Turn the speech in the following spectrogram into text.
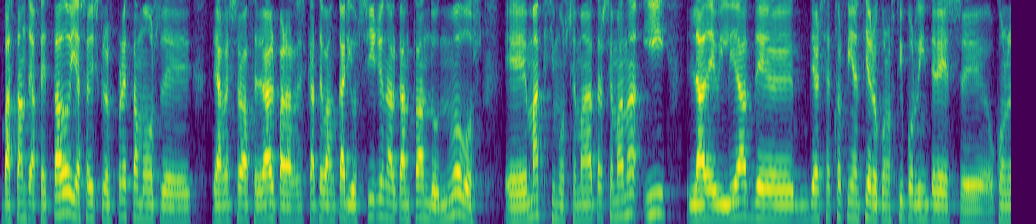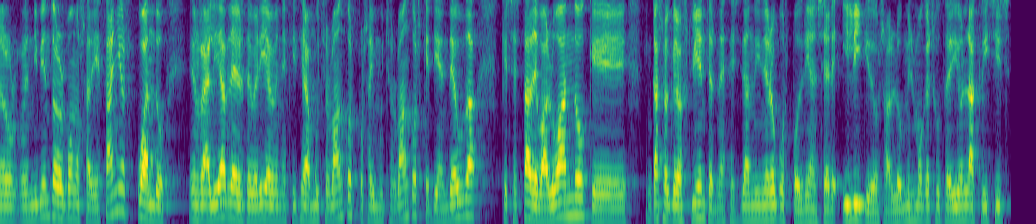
bastante afectado, ya sabéis que los préstamos de, la Reserva Federal para rescate bancario siguen alcanzando nuevos eh, máximos semana tras semana y la debilidad del sector financiero con los tipos de interés eh, o con el rendimiento de los bonos a 10 años, cuando en realidad les debería beneficiar a muchos bancos, pues hay muchos bancos que tienen deuda, que se está devaluando, que en caso de que los clientes necesitan dinero, pues podrían ser ilíquidos, lo mismo que sucedió en la crisis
